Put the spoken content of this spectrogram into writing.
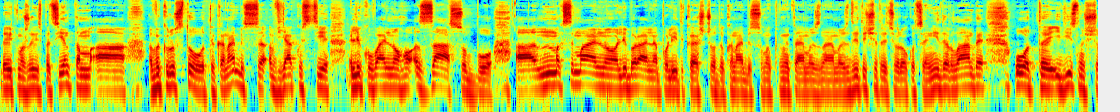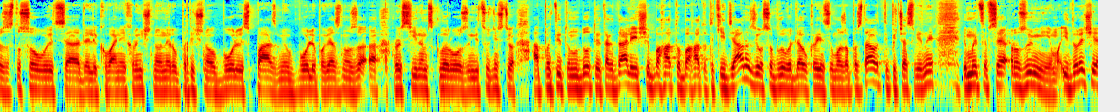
дають можливість пацієнтам а, використовувати канабіс в якості лікувального засобу. А, максимально ліберальна політика щодо канабісу. Ми пам'ятаємо, знаємо з 2003 року. Це Нідерланди. От і дійсно, що застосовується для лікування хронічного нейропатичного болю, спазмів, болю пов'язаного з а, російним склерозом, відсутністю апетиту, нудоти і так далі. І ще багато багато таких діагнозів, особливо для українців, можна поставити під час війни. І ми це все розуміємо. І до речі,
